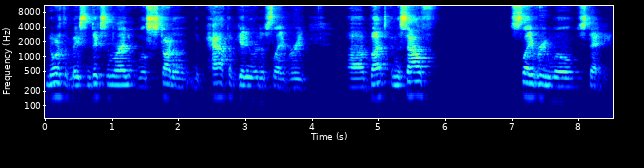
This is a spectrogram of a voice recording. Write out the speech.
north of Mason-Dixon line will start on the path of getting rid of slavery. Uh, but in the South, slavery will stay.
